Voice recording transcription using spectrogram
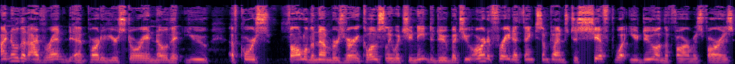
I know that I've read uh, part of your story and know that you, of course, follow the numbers very closely, which you need to do, but you aren't afraid, I think, sometimes to shift what you do on the farm as far as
